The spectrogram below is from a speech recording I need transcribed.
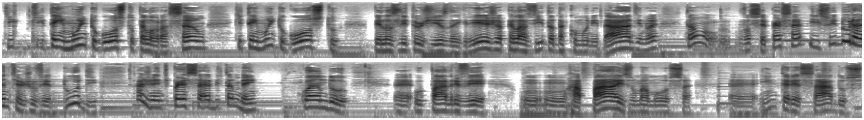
que, que tem muito gosto pela oração, que tem muito gosto pelas liturgias da igreja, pela vida da comunidade, não é? Então você percebe isso. E durante a juventude, a gente percebe também. Quando é, o padre vê um, um rapaz, uma moça é, interessados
